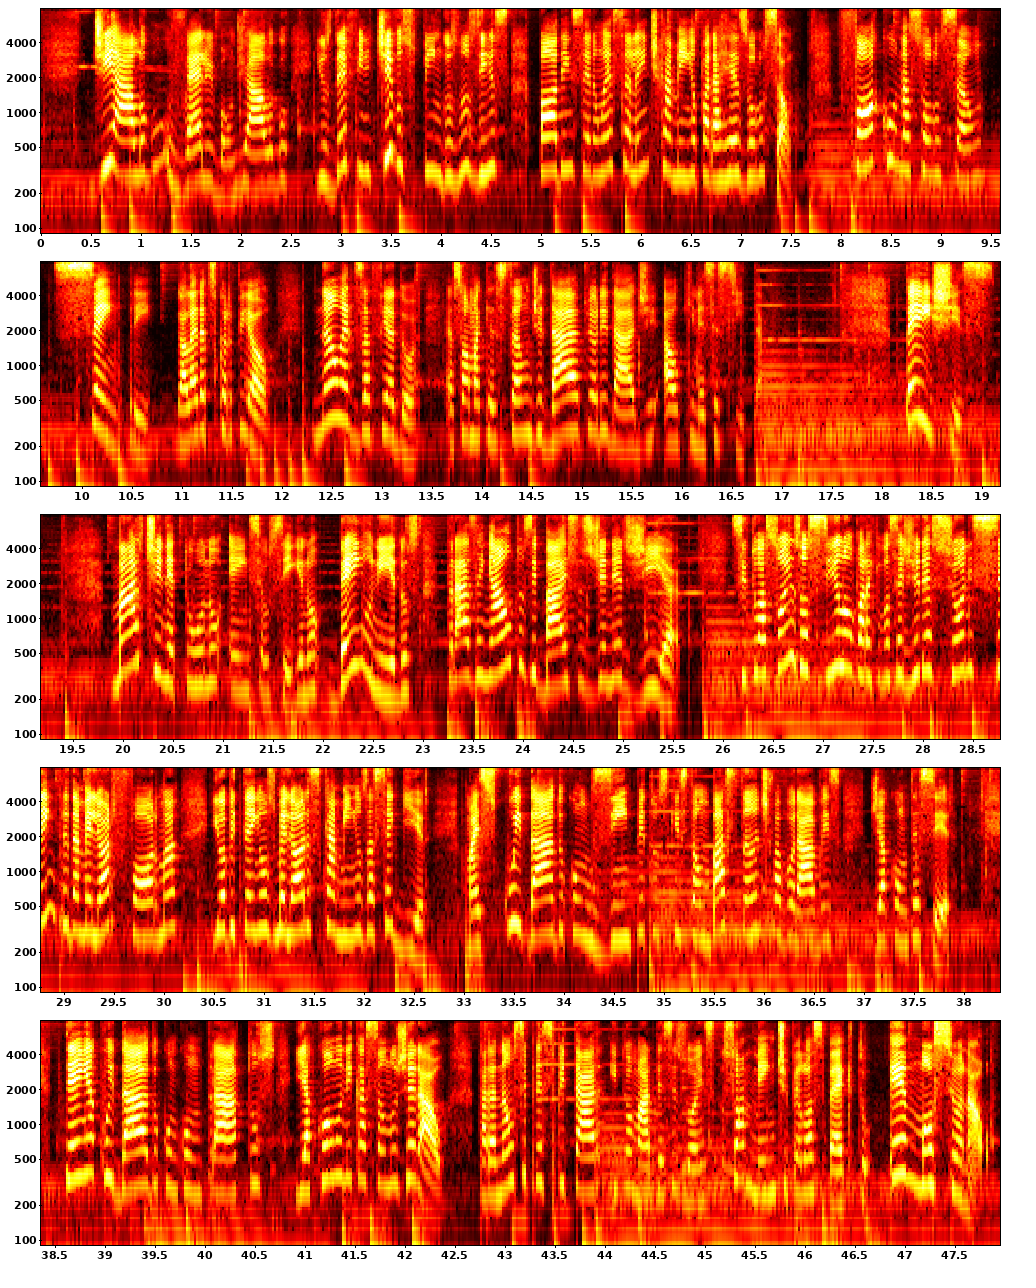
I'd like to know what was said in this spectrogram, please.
Diálogo, o velho e bom diálogo, e os definitivos pingos nos is podem ser um excelente caminho para a resolução. Foco na solução sempre. Galera de escorpião, não é desafiador, é só uma questão de dar prioridade ao que necessita. Peixes. Marte e Netuno, em seu signo, bem unidos, trazem altos e baixos de energia. Situações oscilam para que você direcione sempre da melhor forma e obtenha os melhores caminhos a seguir, mas cuidado com os ímpetos que estão bastante favoráveis de acontecer. Tenha cuidado com contratos e a comunicação no geral, para não se precipitar e tomar decisões somente pelo aspecto emocional.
